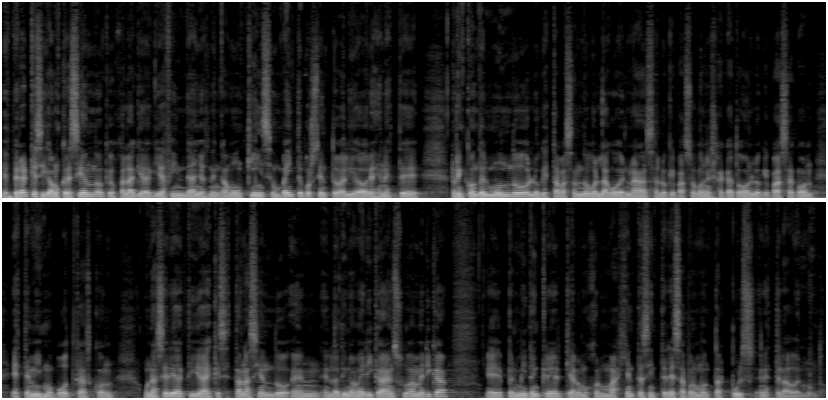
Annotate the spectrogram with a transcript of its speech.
Esperar que sigamos creciendo, que ojalá que de aquí a fin de año tengamos un 15, un 20% de validadores en este rincón del mundo. Lo que está pasando con la gobernanza, lo que pasó con el hackathon, lo que pasa con este mismo podcast, con una serie de actividades que se están haciendo en, Latinoamérica, en Sudamérica, eh, permiten creer que a lo mejor más gente se interesa por montar Pulse en este lado del mundo.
